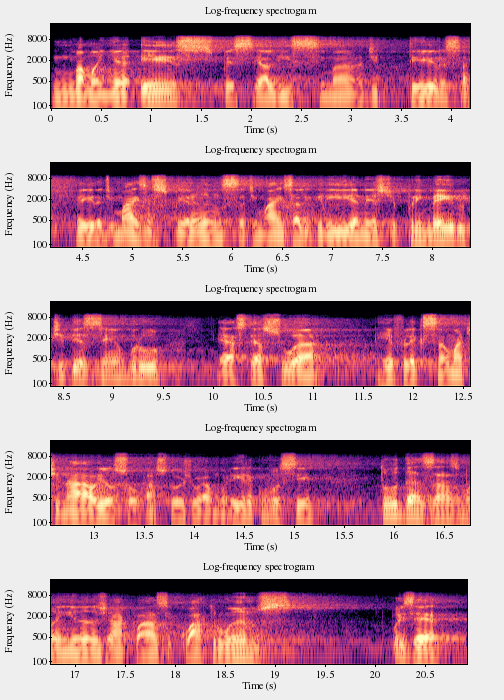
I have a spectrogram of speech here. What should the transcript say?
Uma manhã especialíssima de terça-feira, de mais esperança, de mais alegria, neste primeiro de dezembro. Esta é a sua reflexão matinal. Eu sou o pastor Joel Moreira com você todas as manhãs já há quase quatro anos. Pois é,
